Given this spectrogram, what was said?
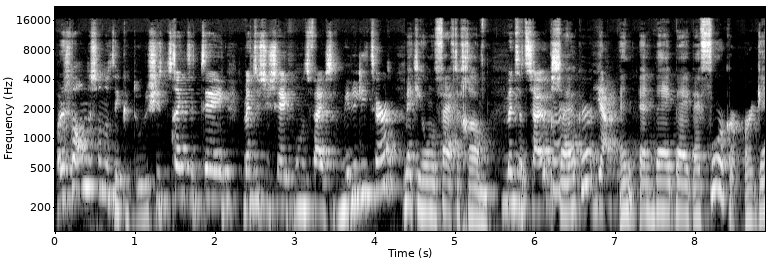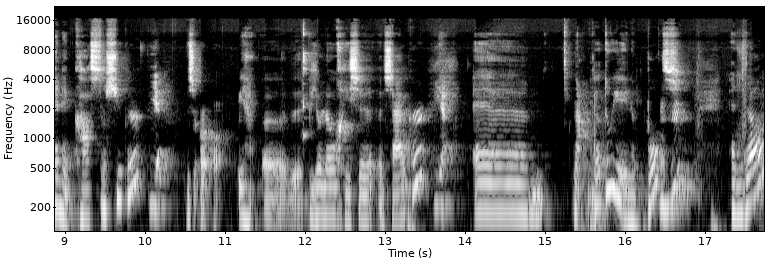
dat is wel anders dan dat ik het doe. Dus je trekt de thee met dus die 750 milliliter. Met die 150 gram Met het suiker. suiker. Ja. En, en bij, bij, bij voorkeur organic castor sugar. Ja. Dus or- ja, eh, biologische eh, suiker. Ja. Ehm, nou, dat doe je in een pot. En dan...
